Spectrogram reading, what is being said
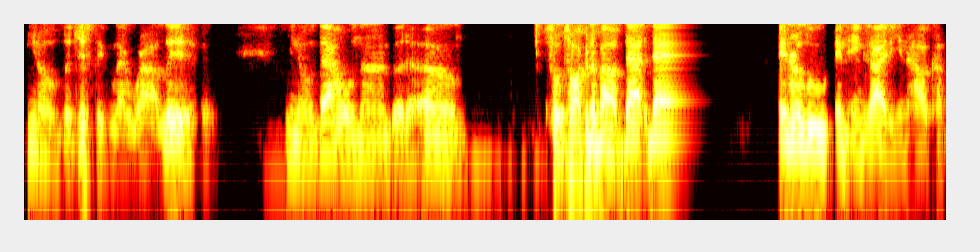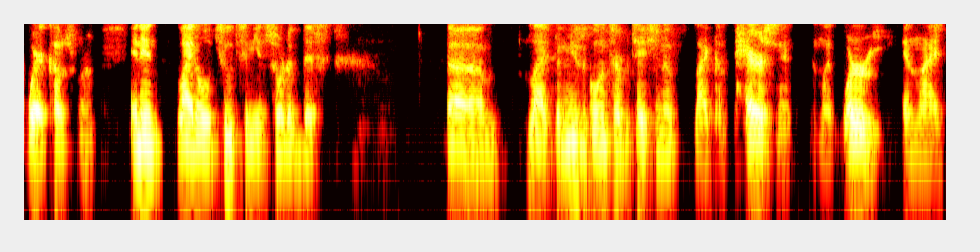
you know, logistic, like where I live. And, you know that whole nine. But um, so talking about that that interlude and anxiety and how it, where it comes from, and then Light Old Two to me is sort of this um like the musical interpretation of like comparison and like worry and like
